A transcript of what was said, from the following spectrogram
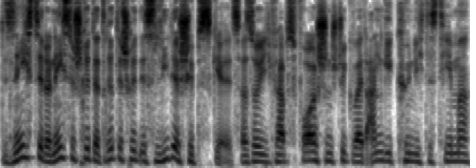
Das nächste, der nächste Schritt, der dritte Schritt ist Leadership Skills. Also ich habe es vorher schon ein Stück weit angekündigt, das Thema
